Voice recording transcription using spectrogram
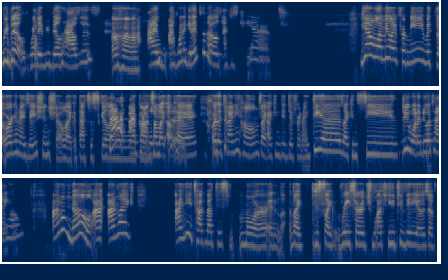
rebuild, where they rebuild houses. Uh huh. I I want to get into those. I just can't. Yeah. Well, I mean, like for me with the organization show, like that's a skill I want to work on. So I'm like, okay. Or the tiny homes, like I can get different ideas. I can see Do you want to do a tiny home? I don't know. I I'm like I need to talk about this more and like just like research, watch YouTube videos of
